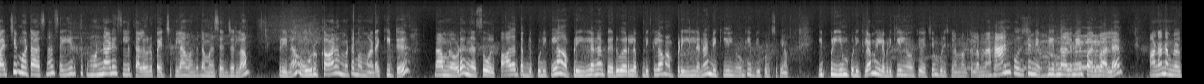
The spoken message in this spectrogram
பச்சை மோட்டாசனம் செய்யறதுக்கு முன்னாடி சில தலைவர் பயிற்சிக்கெல்லாம் வந்து நம்ம செஞ்சிடலாம். எப்படின்னா ஒரு காலம் மட்டும் நம்ம மடக்கிட்டு நம்மளோட இந்த சோல் பாதத்தை அப்படி பிடிக்கலாம் அப்படி இல்லைன்னா பெருவரில் பிடிக்கலாம் அப்படி இல்லைன்னா இப்படி கீழ் நோக்கி இப்படி பிடிச்சிக்கலாம். இப்படியும் பிடிக்கலாம் இல்லை இப்படி கீழ் நோக்கி வச்சும் பிடிச்சிக்கலாம். மக்கள் நம்ம ஹேண்ட் பொசிஷன் எப்படி இருந்தாலுமே பரவாயில்ல. ஆனால் நம்மளோட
